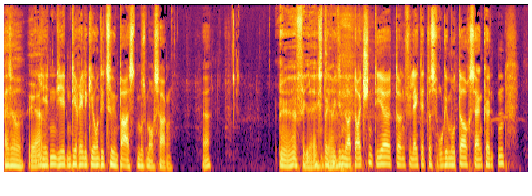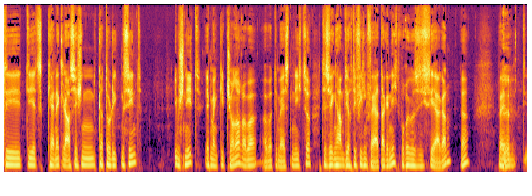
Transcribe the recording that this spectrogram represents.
Also Ja. jedem, jedem die Religion, die zu ihm passt, muss man auch sagen. Ja? Ja, vielleicht, Zum Beispiel ja. die Norddeutschen, die ja dann vielleicht etwas Frohgemutter auch sein könnten, die, die jetzt keine klassischen Katholiken sind. Im Schnitt, ich meine, gibt schon noch, aber, aber die meisten nicht so. Deswegen haben die auch die vielen Feiertage nicht, worüber sie sich sehr ärgern. Ja? Weil Ja. die,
